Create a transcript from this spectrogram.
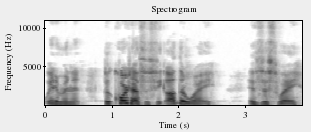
Wait a minute. The courthouse is the other way. Is this way.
